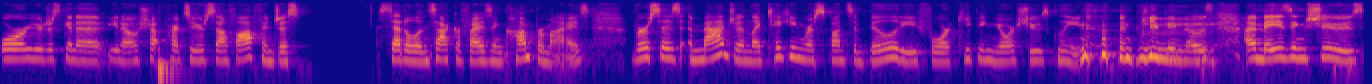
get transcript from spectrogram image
or you're just going to you know shut parts of yourself off and just settle and sacrifice and compromise versus imagine like taking responsibility for keeping your shoes clean and keeping mm. those amazing shoes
